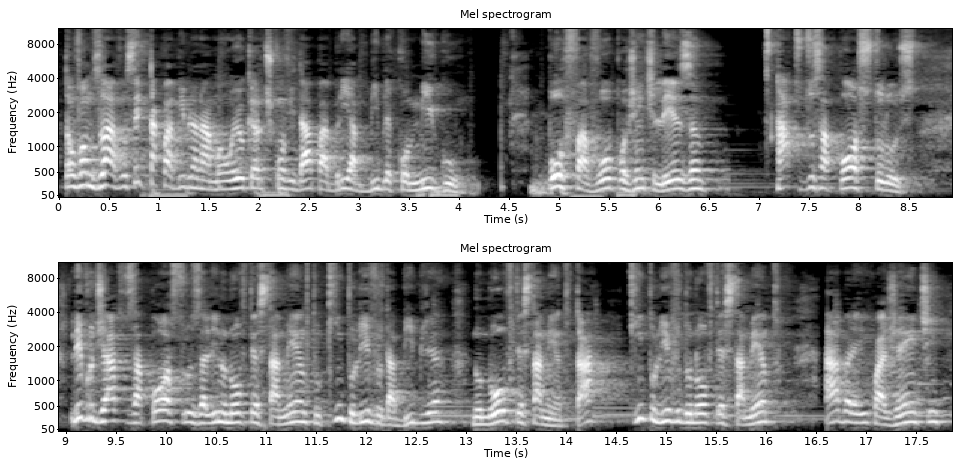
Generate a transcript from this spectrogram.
Então vamos lá, você que está com a Bíblia na mão, eu quero te convidar para abrir a Bíblia comigo. Por favor, por gentileza. Atos dos Apóstolos. Livro de Atos dos Apóstolos, ali no Novo Testamento, quinto livro da Bíblia, no Novo Testamento, tá? Quinto livro do Novo Testamento. Abra aí com a gente.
